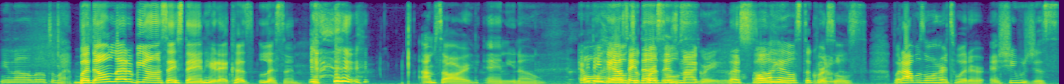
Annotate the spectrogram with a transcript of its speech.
you know, a little too much." But don't let a Beyonce stand here that because listen, I'm sorry, and you know, Everything Beyonce to does Crissles. is not great. Let's all hails to Crissles. But I was on her Twitter and she was just,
